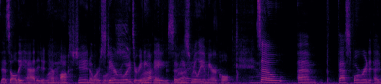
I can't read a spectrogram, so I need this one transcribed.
that's all they had. They didn't have oxygen Of or course. steroids or anything. Right, So he's really a miracle. So um, fast forward, a,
